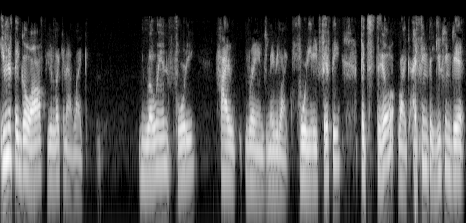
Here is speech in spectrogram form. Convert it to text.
even if they go off, you're looking at like low end 40, high range maybe like 48, 50. But still, like I think that you can get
